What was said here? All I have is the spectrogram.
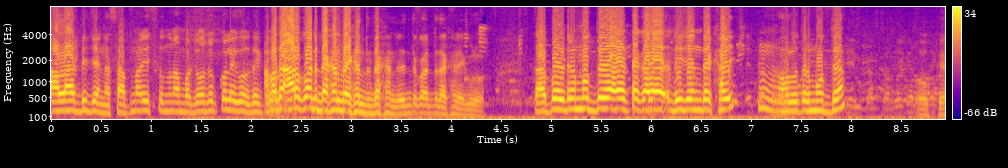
কালার ডিজাইন আছে। আপনার স্ক্রিন নাম্বার যোগাযোগ করলে এগুলো দেখতে আমাদের আরও কয়টা দেখান ভাই এখান থেকে দেখান কয়টা দেখান এগুলো? তারপর এটার মধ্যে আরেকটা কালার ডিজাইন দেখাই হলুদের মধ্যে। ওকে।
